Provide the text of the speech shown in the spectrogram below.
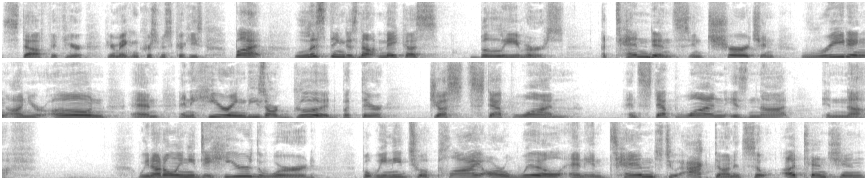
stuff if you're if you're making Christmas cookies. But listening does not make us believers attendance in church and reading on your own and, and hearing, these are good, but they're just step one. And step one is not enough. We not only need to hear the word, but we need to apply our will and intend to act on it. So, attention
